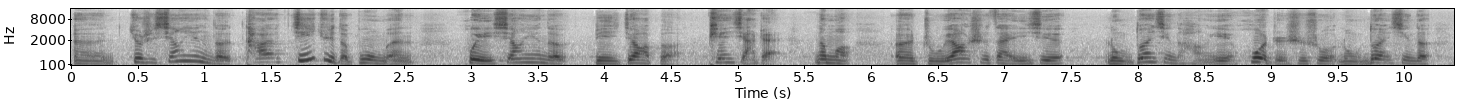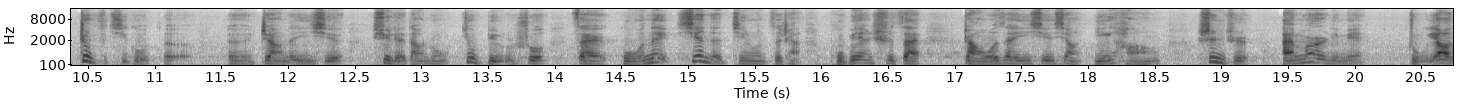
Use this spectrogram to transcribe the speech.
嗯，就是相应的它积聚的部门会相应的比较的偏狭窄。那么呃，主要是在一些。垄断性的行业，或者是说垄断性的政府机构的呃这样的一些序列当中，就比如说在国内，现的金融资产普遍是在掌握在一些像银行，甚至 M 二里面，主要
